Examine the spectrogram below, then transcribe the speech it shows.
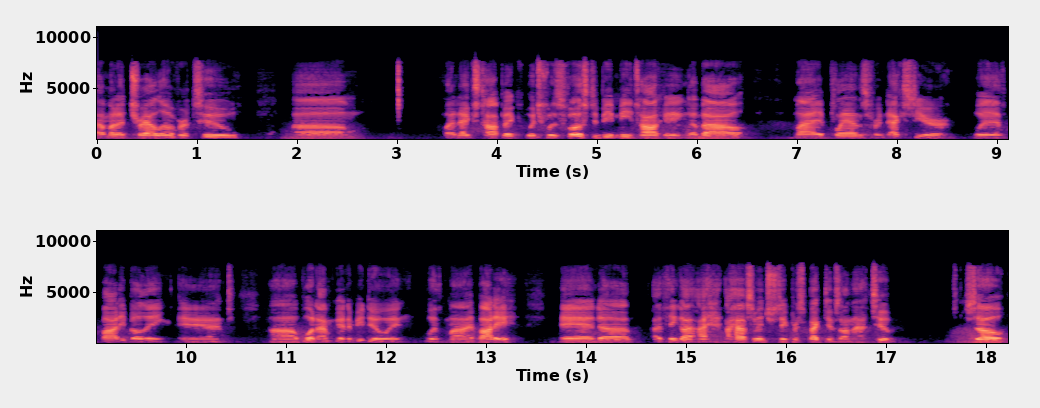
I'm gonna trail over to um, my next topic, which was supposed to be me talking about my plans for next year with bodybuilding and uh, what I'm going to be doing with my body. And uh, I think I, I have some interesting perspectives on that too. So,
